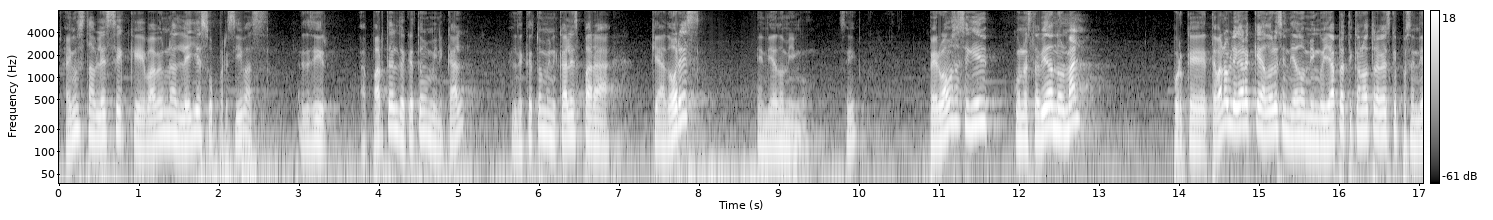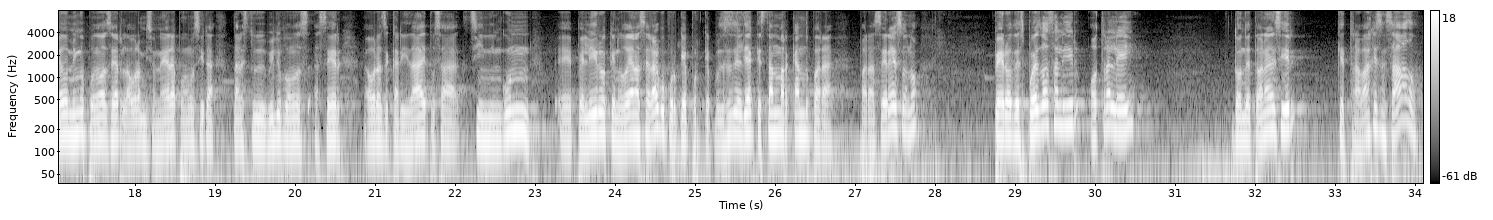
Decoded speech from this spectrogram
Ahí nos establece que va a haber unas leyes opresivas. Es decir, aparte del decreto dominical, el decreto dominical es para que adores en día domingo. ¿sí? Pero vamos a seguir con nuestra vida normal. Porque te van a obligar a que adores en día domingo. Ya platicando otra vez que pues en día domingo podemos hacer la obra misionera, podemos ir a dar estudios bíblicos, podemos hacer obras de caridad, o sea, sin ningún eh, peligro que nos vayan a hacer algo. ¿Por qué? Porque pues es el día que están marcando para, para hacer eso, ¿no? Pero después va a salir otra ley donde te van a decir que trabajes en sábado.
